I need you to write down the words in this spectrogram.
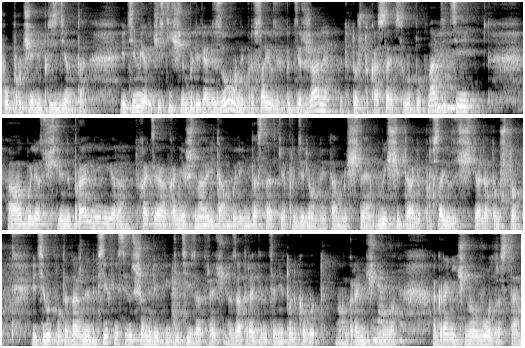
по поручению президента эти меры частично были реализованы, профсоюзы их поддержали. Это то, что касается выплат на детей. А, были осуществлены правильные меры, хотя, конечно, и там были недостатки определенные. Там мы, считаем, мы считали, профсоюзы считали о том, что эти выплаты должны всех несовершеннолетних детей затрагивать, а не только вот ограниченного, ограниченного возраста.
